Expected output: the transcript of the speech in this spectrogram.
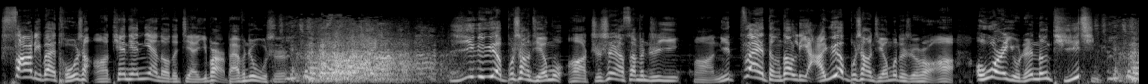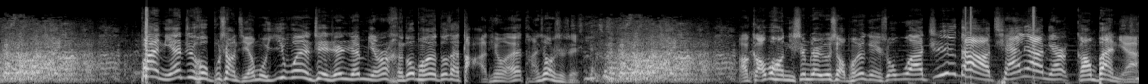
仨礼拜头上啊，天天念叨的减一半，百分之五十。一个月不上节目啊，只剩下三分之一啊。你再等到俩月不上节目的时候啊，偶尔有人能提起你。半年之后不上节目，一问这人人名，很多朋友都在打听，哎，谭笑是谁？啊，搞不好你身边有小朋友跟你说，我知道前两年刚半年，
